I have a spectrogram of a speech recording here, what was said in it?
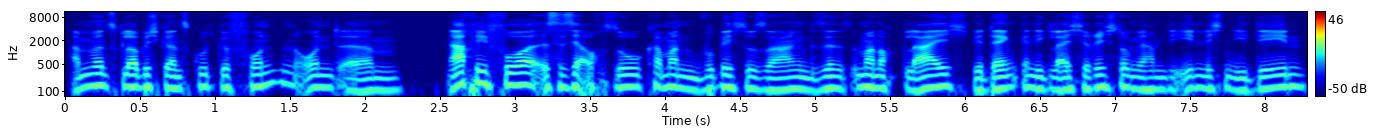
haben wir uns, glaube ich, ganz gut gefunden und ähm, nach wie vor ist es ja auch so, kann man wirklich so sagen, wir sind es immer noch gleich, wir denken in die gleiche Richtung, wir haben die ähnlichen Ideen.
